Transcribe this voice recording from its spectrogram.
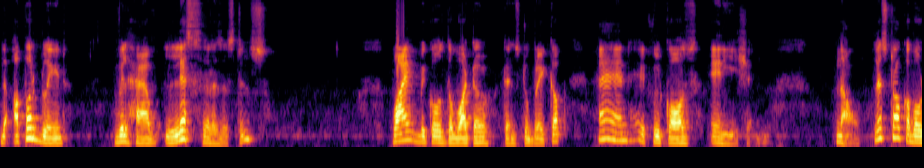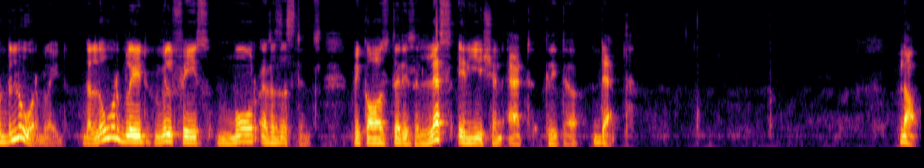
the upper blade will have less resistance. Why? Because the water tends to break up and it will cause aeration. Now let's talk about the lower blade. The lower blade will face more resistance because there is less aeration at greater depth. Now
